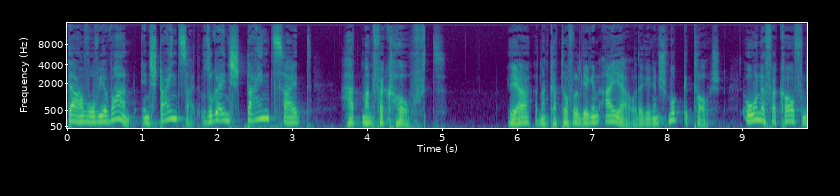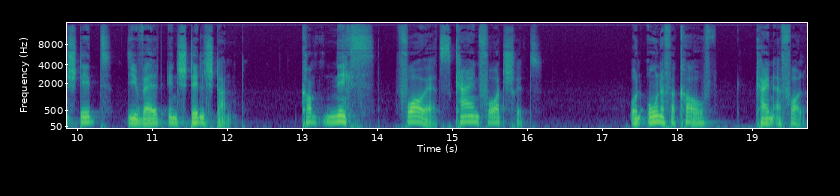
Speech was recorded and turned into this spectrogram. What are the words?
da, wo wir waren. In Steinzeit. Sogar in Steinzeit hat man verkauft. Ja, hat man Kartoffel gegen Eier oder gegen Schmuck getauscht. Ohne Verkaufen steht die Welt in Stillstand. Kommt nichts vorwärts, kein Fortschritt. Und ohne Verkauf kein Erfolg.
